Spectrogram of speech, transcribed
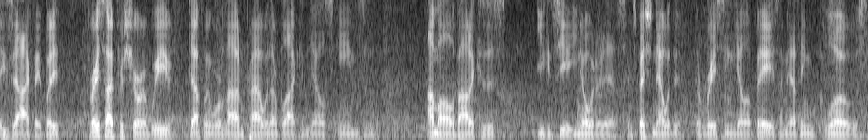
Exactly. But if, the race side for sure, we've definitely we're loud and proud with our black and yellow schemes, and I'm all about it because it's you can see it, you know what it is, and especially now with the, the racing yellow base. I mean, that thing glows.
